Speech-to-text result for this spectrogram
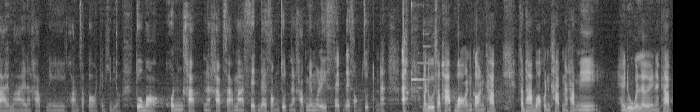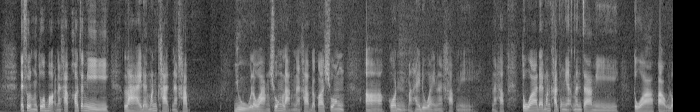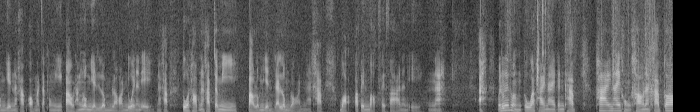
ลายไม้นะครับนี่ความสปอร์ตกันทีเดียว ตัวเบาะคนขับนะครับ สามารถเซตได้ 2 จุดนะครับเมมโมรี่เซตได้ 2 จุดนะอะมาดูสภาพเบาะกันก่อนครับ สภาพเบาะคนขับนะครับ นี่ให้ดูกันเลยนะครับ ในส่วนของตัวเบาะนะครับเขาจะมีลายไดมอนด์คัตนะครับ อยู่ระหว่างช่วงหลังนะครับ แล้วก็ช่วงก้นมาให้ด้วยนะครับนี่นะครับตัวไดมอนด์คัตตรงเนี้ยมันจะมีตัวเป่าลมเย็นนะครับ ออกมาจากตรงนี้เป่าทั้งลมเย็นลมร้อนด้วยนั่นเองนะครับ ตัวท็อปนะครับจะมีเป่าลมเย็นและลมร้อนนะครับเบาะก็เป็นเบาะไฟฟ้านั่นเองนะอะมาดูในส่วนของตัวภายในกันครับ ภายในของเขานะครับก็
